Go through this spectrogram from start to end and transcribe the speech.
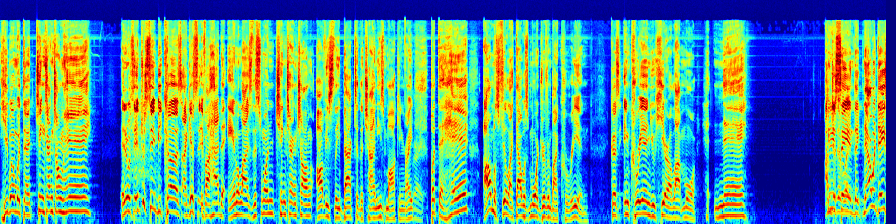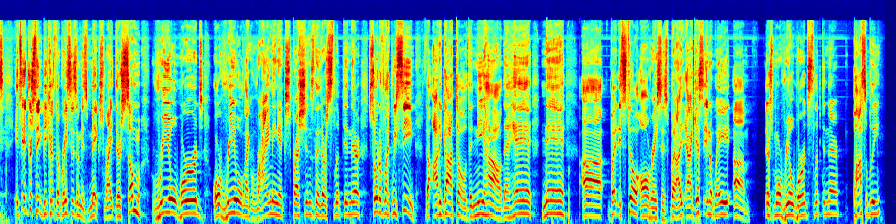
He went with that ching chang chong hey. And it was interesting because I guess if I had to analyze this one, ching chang chong, obviously back to the Chinese mocking, right? But the hey, I almost feel like that was more driven by Korean. Because in Korean, you hear a lot more "Heh, nah. I'm just Either way. saying that nowadays it's interesting because the racism is mixed, right? There's some real words or real like rhyming expressions that are slipped in there, sort of like we seen the arigato, the ni hao, the he, ne, uh, but it's still all racist. But I, I guess in a way, um, there's more real words slipped in there, possibly.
